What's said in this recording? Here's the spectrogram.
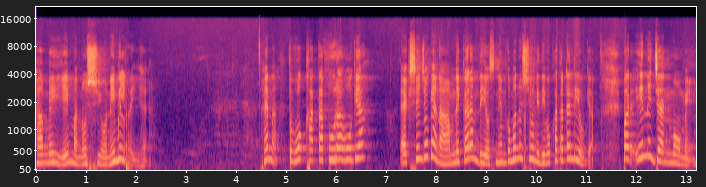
हमें ये मनुष्यों ने मिल रही है। है ना? तो वो खाता पूरा हो गया। एक्सचेंज हो गया ना? हमने कर्म दिया, उसने हमको मनुष्यों ने दी वो खाता टैली हो गया। पर इन जन्मों में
